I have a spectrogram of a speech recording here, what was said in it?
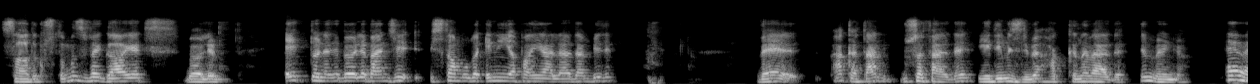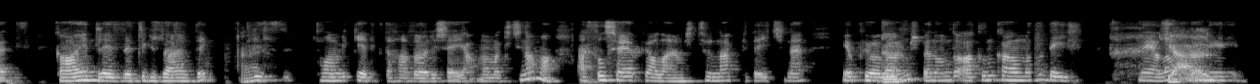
Sadık Ustamız ve gayet böyle et döneri böyle bence İstanbul'da en iyi yapan yerlerden biri. Ve hakikaten bu sefer de yediğimiz gibi hakkını verdi. Değil mi Bengü? Evet. Gayet lezzeti güzeldi. Evet. Biz tombik yedik daha böyle şey yapmamak için ama asıl şey yapıyorlarmış. Tırnak pide içine yapıyorlarmış. Ben onda aklım kalmadı değil. Ne yalan Ya, söyleyeyim.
